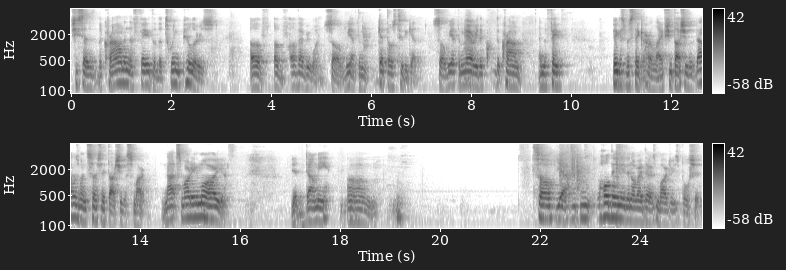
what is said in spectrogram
she says the crown and the faith are the twin pillars of of of everyone. So we have to get those two together. So we have to marry the, the crown and the faith. Biggest mistake of her life. She thought she was, that was when Cersei thought she was smart. Not smart anymore, are you? You dummy. Um, so, yeah, the whole thing you need to know right there is Margaery's bullshit.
